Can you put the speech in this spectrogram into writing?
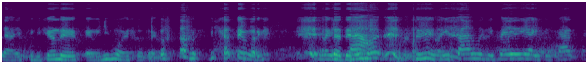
La definición de feminismo es otra cosa, fíjate porque la tenemos, sí. Revisar Wikipedia y fijarte.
